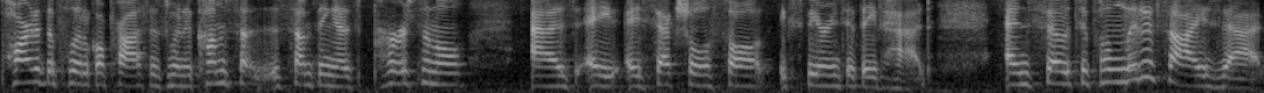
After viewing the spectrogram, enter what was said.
part of the political process when it comes to something as personal as a, a sexual assault experience that they've had. And so to politicize that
